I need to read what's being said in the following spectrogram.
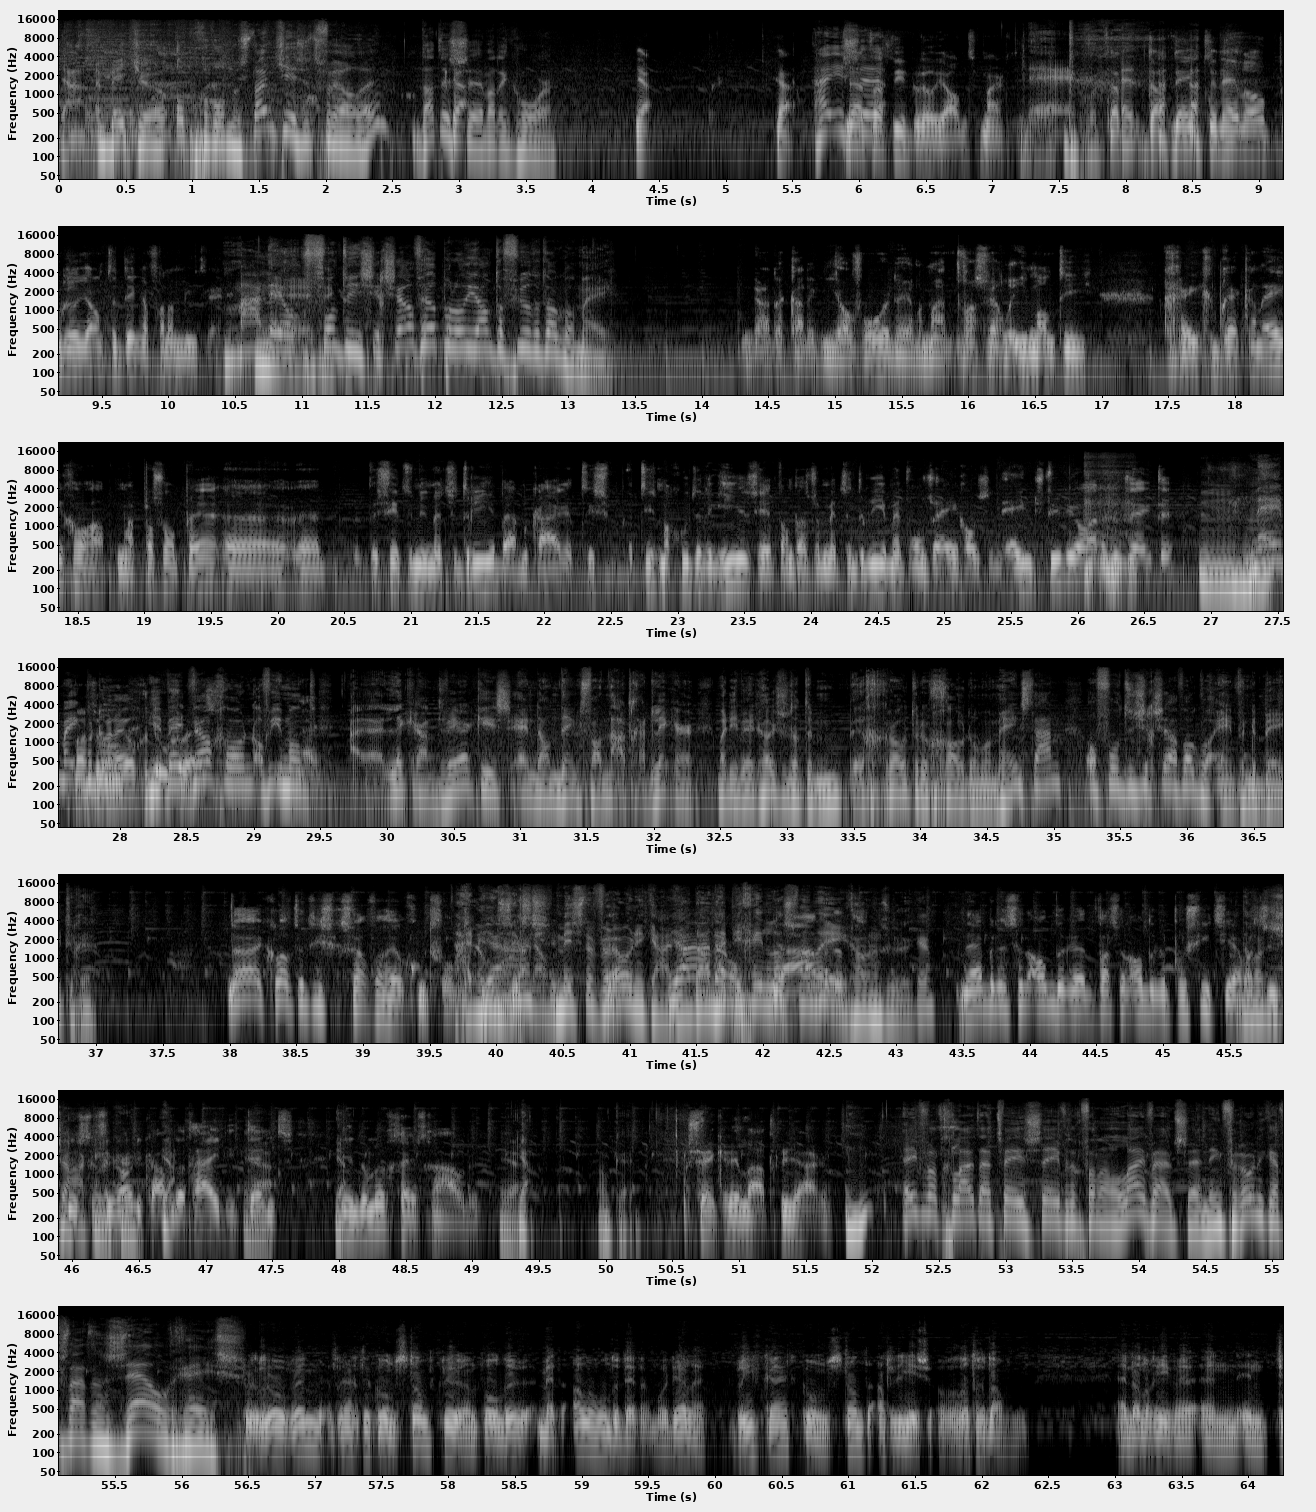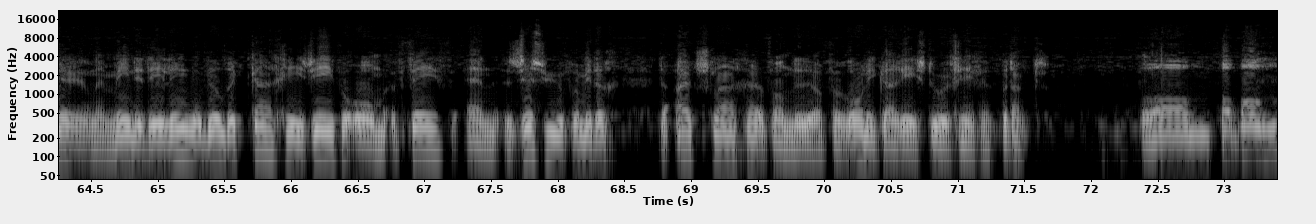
Ja, een beetje opgewonden standje is het vooral, hè? Dat is Ja. eh, wat ik hoor. Ja. Ja. Hij is, Ja, eh, dat is niet briljant, maar dat, dat neemt een hele hoop briljante dingen van hem niet weg. Maar Leo, vond hij zichzelf heel briljant of viel dat ook wel mee? Ja, daar kan ik niet over oordelen. Maar het was wel iemand die geen gebrek aan ego had. Maar pas op, hè. eh, eh, we zitten nu met z'n drieën bij elkaar. Het is, het is maar goed dat ik hier zit. Want als we met z'n drieën met onze ego's in één studio hadden gezeten... Nee, maar ik bedoel, je weet wel gewoon of iemand eh, lekker aan het werk is en dan denkt van, nou het gaat lekker. Maar die weet heus wel dat er grotere goden om hem heen staan. Of vond hij zichzelf ook wel een van de betere? Nou, ik geloof dat hij zichzelf wel heel goed vond. Hij noemde zichzelf Mr. Veronica. Nou, dan heb je geen last Ja, van dat- ego natuurlijk, hè? Nee, maar dat is een andere, het was een andere positie. Dat was dus Mr. Veronica, Ja. omdat hij die tent in de lucht heeft gehouden. Ja. Oké. Zeker in latere jaren. Even wat geluid uit 72 van een live-uitzending. Veronica verstaat een zeilrace. Verloven vraagt de constant kleurenfolder met alle 130 modellen. Briefkaart Constant Ateliers Rotterdam. En dan nog even een interne mededeling. Wil de KG7 om 5 en 6 uur vanmiddag de uitslagen van de Veronica-race doorgeven. Bedankt. Pom, pom, pom.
